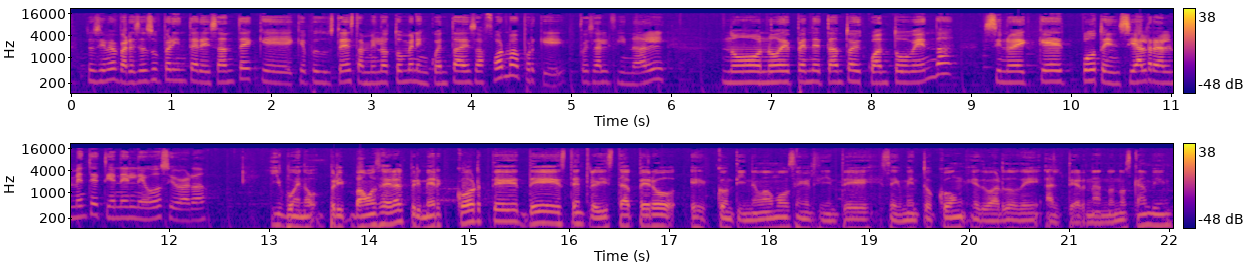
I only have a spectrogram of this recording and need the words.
Entonces sí me parece súper interesante que, que pues ustedes también lo tomen en cuenta de esa forma porque pues al final no, no depende tanto de cuánto venda, sino de qué potencial realmente tiene el negocio, ¿verdad? Y bueno, vamos a ir al primer corte de esta entrevista, pero eh, continuamos en el siguiente segmento con Eduardo de Alterna. No nos cambien.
